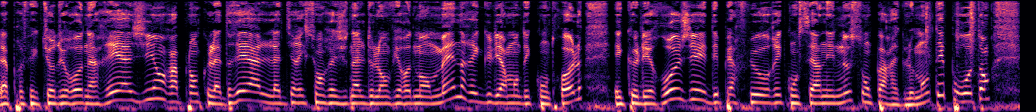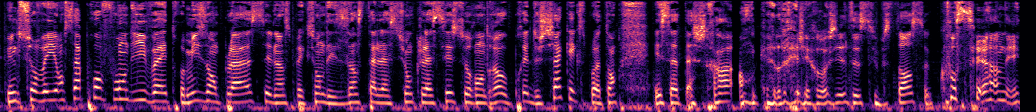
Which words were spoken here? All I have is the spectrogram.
La préfecture du Rhône a réagi en rappelant que la DREAL, la direction régionale de l'environnement, mène régulièrement des contrôles et que les rejets des perfluorés concernés ne sont pas réglementés. Pour autant, une surveillance approfondie va être mise en place et l'inspection des installations classées se rendra auprès de chaque exploitant et s'attachera à encadrer les rejets de substances concernées.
